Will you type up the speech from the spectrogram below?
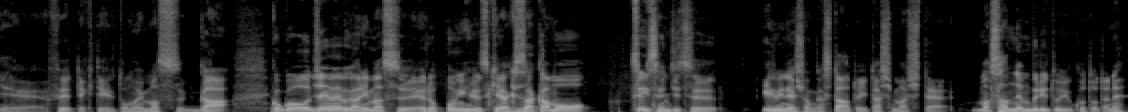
えー増えてきていると思いますがここ J-WAVE があります六本木ヒルズ欅坂もつい先日イルミネーションがスタートいたしましてまあ3年ぶりということでね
